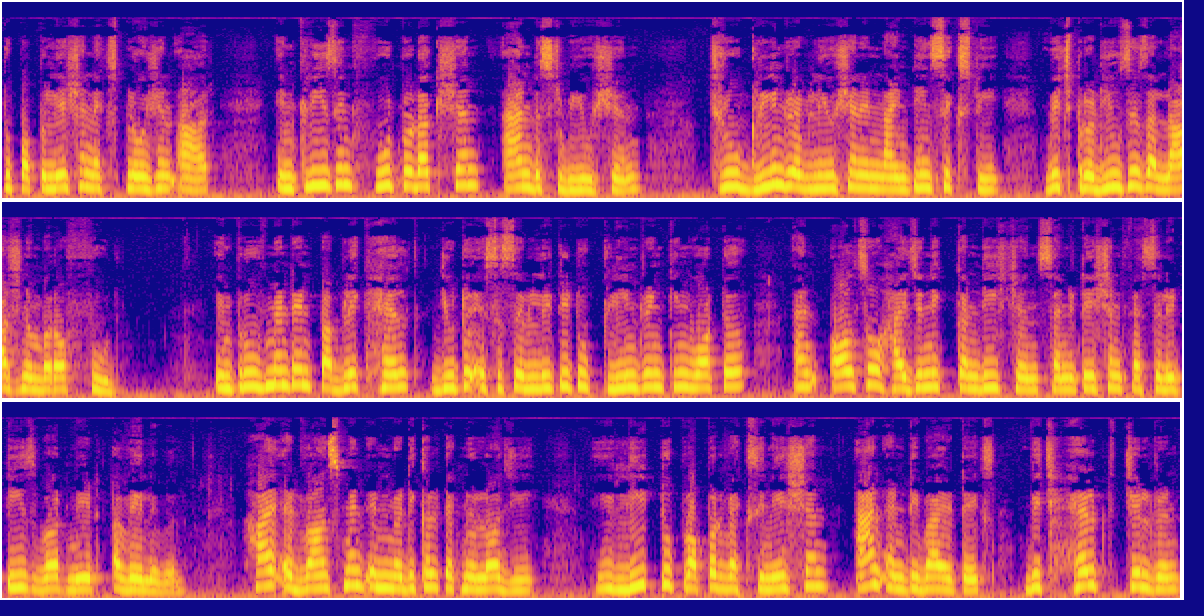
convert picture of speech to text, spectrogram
to population explosion are increase in food production and distribution through green revolution in 1960 which produces a large number of food improvement in public health due to accessibility to clean drinking water and also hygienic conditions sanitation facilities were made available. High advancement in medical technology lead to proper vaccination and antibiotics which helped children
